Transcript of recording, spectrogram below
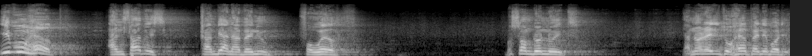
Even help and service can be an avenue for wealth. But some don't know it. They're not ready to help anybody.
